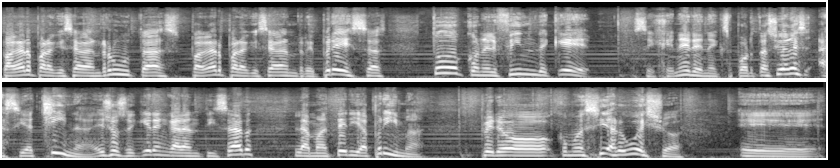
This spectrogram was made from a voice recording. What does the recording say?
pagar para que se hagan rutas, pagar para que se hagan represas, todo con el fin de que se generen exportaciones hacia China. Ellos se quieren garantizar la materia prima. Pero, como decía Argüello, eh,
